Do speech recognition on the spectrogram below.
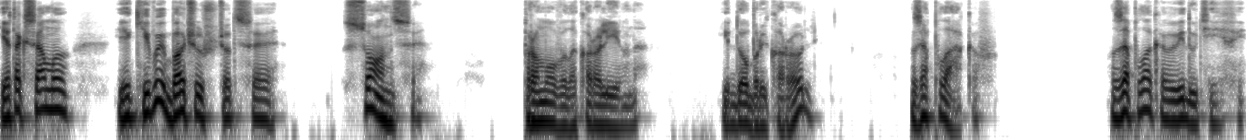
Я так само, як і ви, бачу, що це сонце, промовила королівна. І добрий король заплакав. заплакав від утіхи.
